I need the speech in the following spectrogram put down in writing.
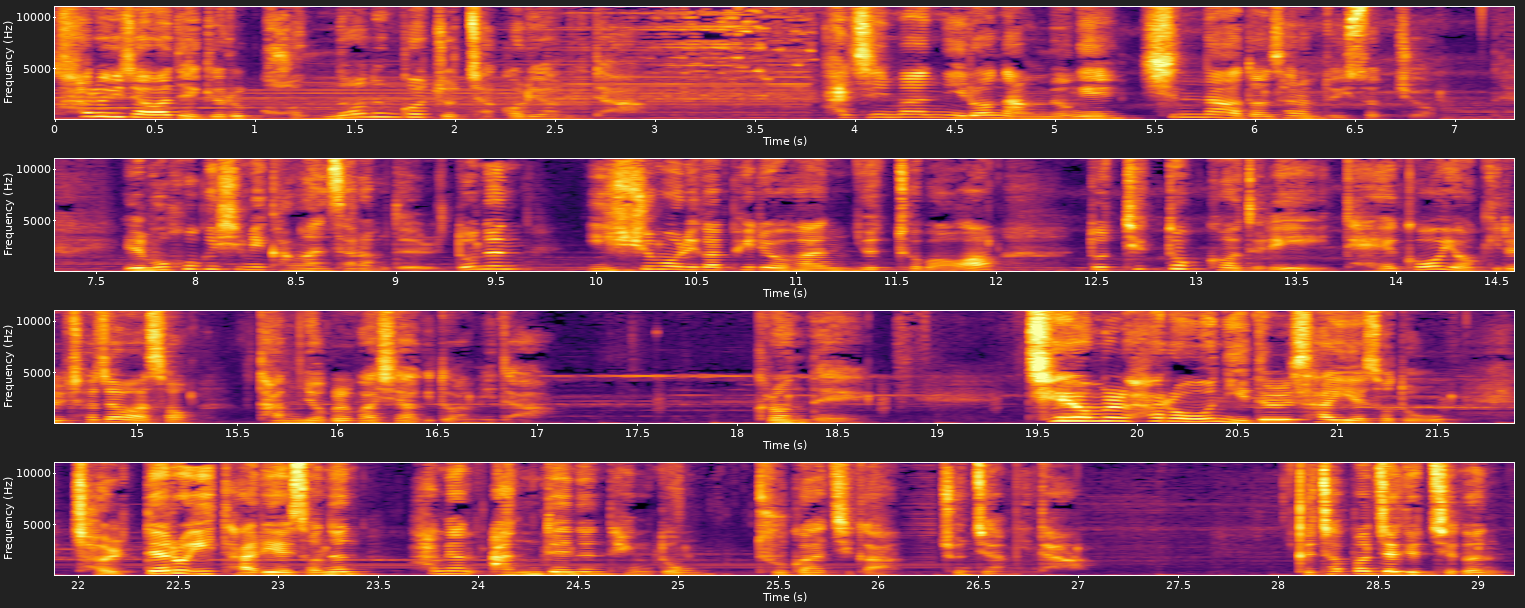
카루이자와 대교를 건너는 것조차 꺼려합니다. 하지만 이런 악명에 신나하던 사람도 있었죠. 일부 호기심이 강한 사람들 또는 이슈머리가 필요한 유튜버와 또 틱토커들이 대거 여기를 찾아와서 담력을 과시하기도 합니다. 그런데 체험을 하러 온 이들 사이에서도 절대로 이 다리에서는 하면 안 되는 행동 두 가지가 존재합니다. 그 첫 번째 규칙은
